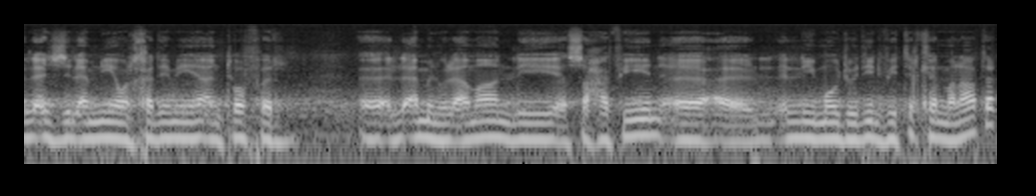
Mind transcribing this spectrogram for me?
الأجهزة الأمنية والخدمية أن توفر الأمن والأمان للصحفيين اللي موجودين في تلك المناطق.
